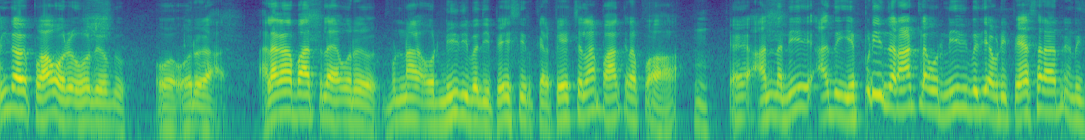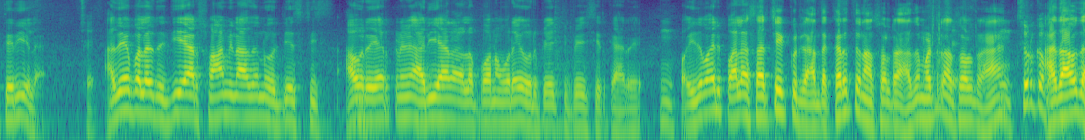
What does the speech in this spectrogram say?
எங்கே இப்போ ஒரு ஒரு ஒரு அலகாபாத்தில் ஒரு முன்னா ஒரு நீதிபதி பேசியிருக்கிற பேச்செல்லாம் பார்க்குறப்போ அந்த நீ அது எப்படி இந்த நாட்டில் ஒரு நீதிபதி அப்படி பேசுகிறாருன்னு எனக்கு தெரியல. சரி. அதே போல் இந்த ஜிஆர் சுவாமிநாதன் ஒரு ஜஸ்டிஸ் அவர் ஏற்கனவே ஹரியானாவில் போன ஒரே ஒரு பேச்சு பேசியிருக்காரு. இது மாதிரி பல சர்ச்சைக்குரிய அந்த கருத்தை நான் சொல்கிறேன் அதை மட்டும் நான் சொல்கிறேன் அதாவது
